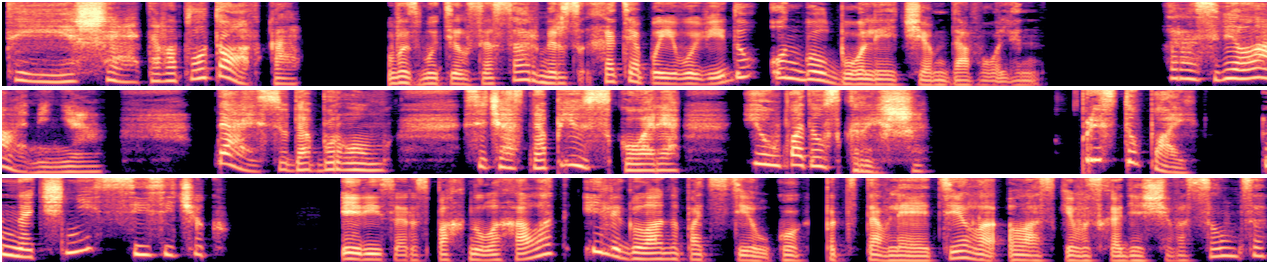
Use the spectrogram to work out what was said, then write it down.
«Ты шетова плутовка», — возмутился Сармерс, хотя по его виду он был более чем доволен. «Развела меня. Дай сюда брум. Сейчас напьюсь скоро и упаду с крыши». «Приступай», Начни с сисечек». Ириса распахнула халат и легла на подстилку, подставляя тело ласке восходящего солнца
